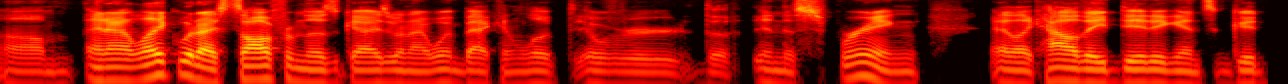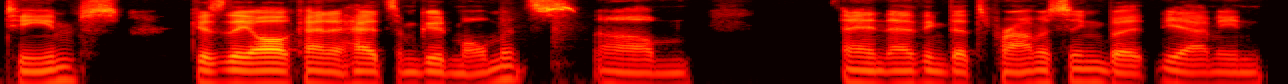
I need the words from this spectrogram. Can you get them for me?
Um, and I like what I saw from those guys when I went back and looked over the in the spring and like how they did against good teams because they all kind of had some good moments. Um, and I think that's promising. But yeah, I mean,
